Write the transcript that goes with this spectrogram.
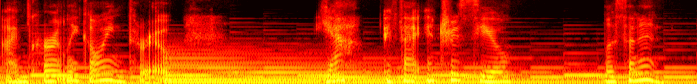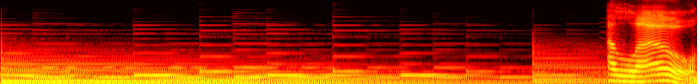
I'm currently going through. Yeah, if that interests you, listen in. Hello.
